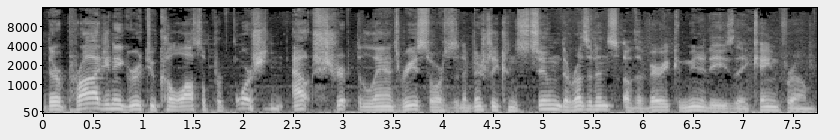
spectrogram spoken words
Their progeny grew to colossal proportion, outstripped the land's resources, and eventually consumed the residents of the very communities they came from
